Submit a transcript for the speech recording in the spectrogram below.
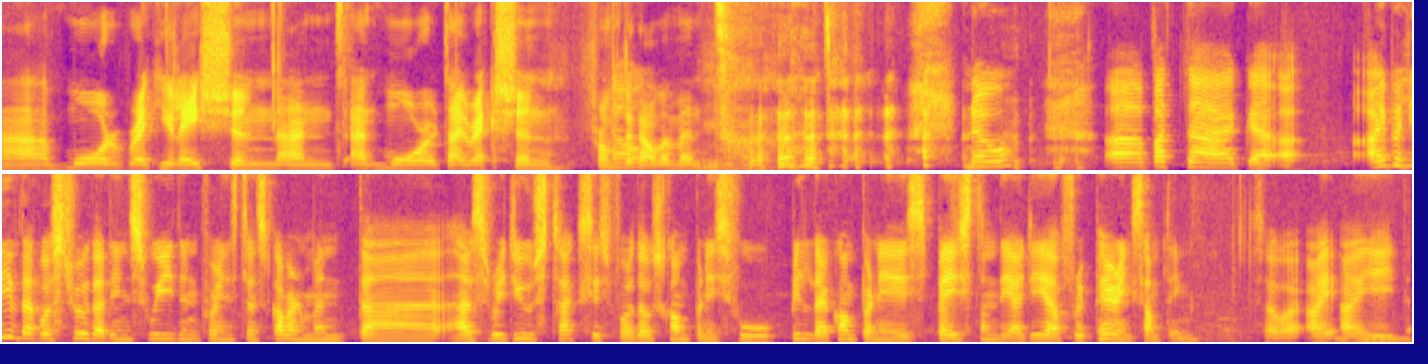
uh, more regulation and and more direction from no. the government? no, uh, but uh, I believe that was true that in Sweden, for instance, government uh, has reduced taxes for those companies who build their companies based on the idea of repairing something. So I, I, mm-hmm.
